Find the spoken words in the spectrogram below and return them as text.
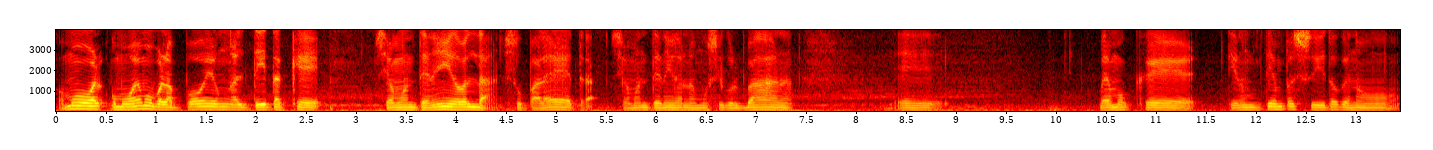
Como, como vemos, Black es un artista que se ha mantenido, ¿verdad? Su paleta, se ha mantenido en la música urbana. Vemos que tiene un tiempecito que no,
